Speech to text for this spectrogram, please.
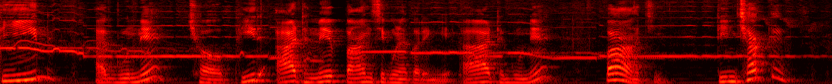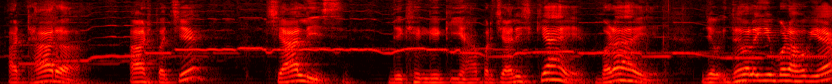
तीन गुने छः फिर आठ में पाँच से गुणा करेंगे। आठ गुने पाँच। तीन छक, अठारह। आठ पच्चे चालीस। देखेंगे कि यहाँ पर चालीस क्या है? बड़ा है। जब इधर वाला ये बड़ा हो गया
